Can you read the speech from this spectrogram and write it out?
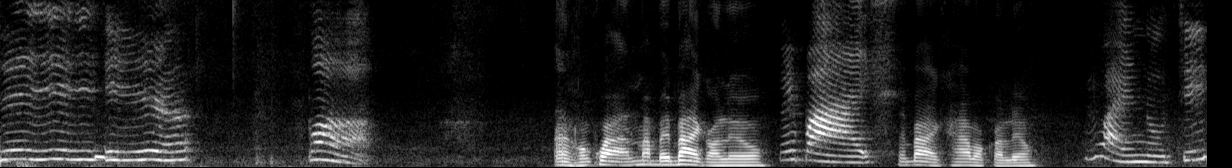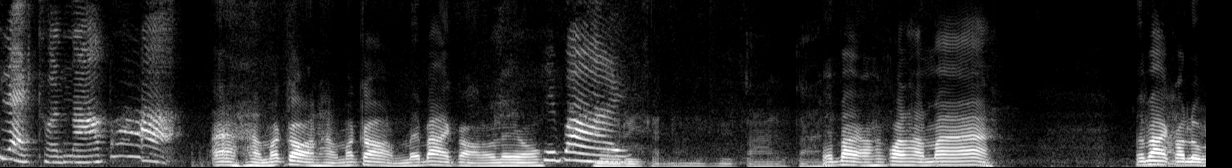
ดีป้าอะของขวานมาบายบายก่อนเร็วบ๊ายบายบายบายค่ะบอกก่อนเร็วบ๊ายบายหนูที่แหลกชนนะป้า อะหันมาก่อนหันมาก่อนบายบายก่อนเร็วบ๊ายบายมองดีกันน้องดูตาดูตาๆบายบายเอาของขวานหันมาบายบายก่อนลูก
